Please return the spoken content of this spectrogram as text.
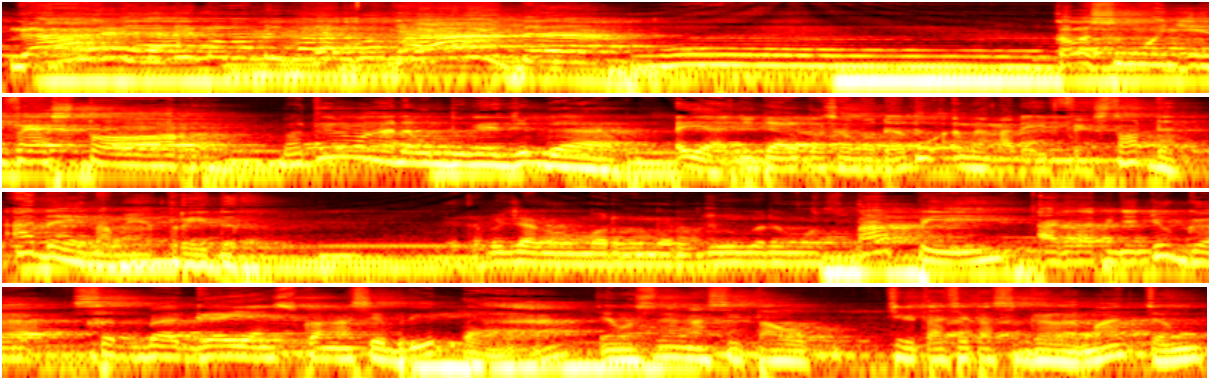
Nggak ada. Tadi mau ngambil barang gua, Nggak ada. Kalau semuanya investor, Berarti memang ada untungnya juga. eh, ya di dalam pasar modal tuh emang ada investor dan ada yang namanya trader. Ya, tapi jangan umur-umur juga dong. Tapi ada tapinya juga sebagai yang suka ngasih berita, yang maksudnya ngasih tahu cerita-cerita segala macam.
